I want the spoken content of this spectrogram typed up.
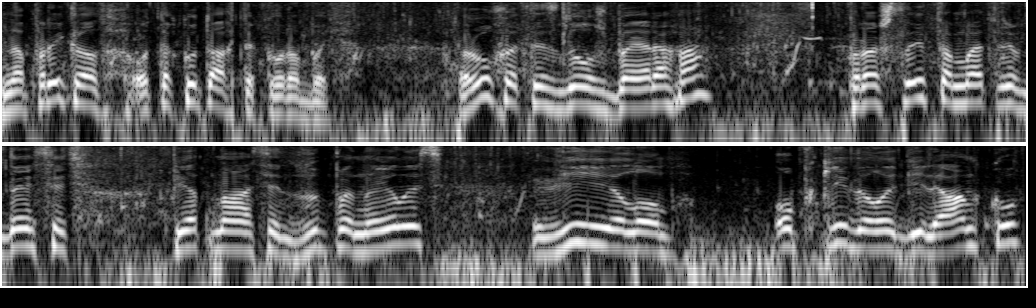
наприклад, отаку тактику робити. Рухатись вздовж берега, пройшли там метрів 10-15, зупинились, віялом обкидали ділянку.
